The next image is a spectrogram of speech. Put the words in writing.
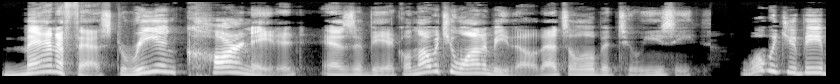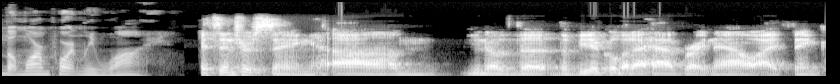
manifest, reincarnated as a vehicle, not what you want to be though, that's a little bit too easy. What would you be, but more importantly, why? It's interesting. Um, you know, the the vehicle that I have right now, I think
